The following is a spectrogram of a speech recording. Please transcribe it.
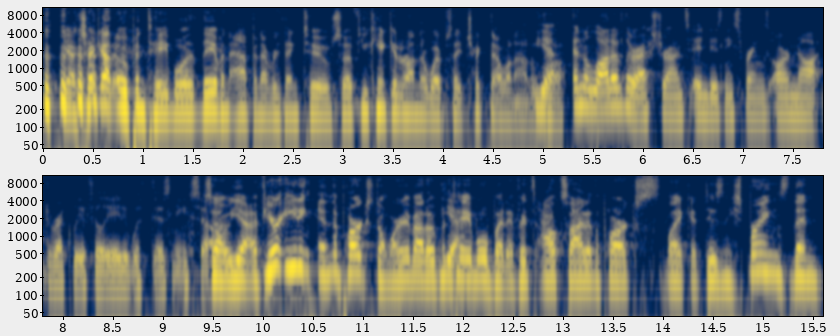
Yeah, check out Open Table. They have an app and everything too. So if you can't get it on their website, check that one out as well. yeah well. and a lot of the restaurants in Disney Springs are not directly affiliated with Disney so, So yeah, if you're eating in the parks, don't worry about Open Yeah. Table. But if it's outside of the parks, like at Disney Springs, then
